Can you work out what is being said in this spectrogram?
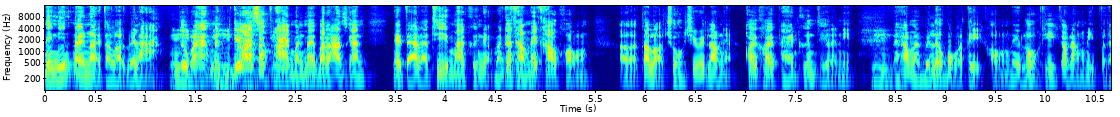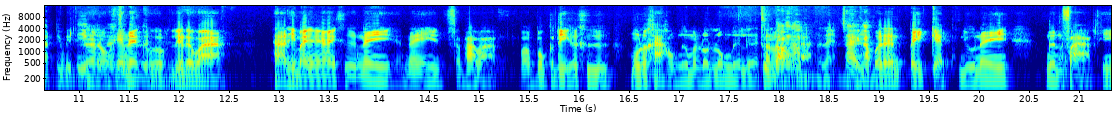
นิดๆหน่อยๆตลอดเวลาอืมถูกไหมฮะมันอืม demand supply มันไม่ balance กันในแต่ละที่มากขึ้นเนี่ยมันก็ทำให้ข้าวของเอ่อตลอดช่วงชีวิตเราเนี่ยค่อยๆ แพงขึ้นทีละนิดอืมนะครับมันเป็นเรื่องปกติของในโลกที่กำลังมี productivity อ่าโอเคค่อยๆสูงขึ้นเรียกได้ว่าถ้าอธิบายง่ายๆ คือในในสภาวะปกติก็คือมูลค่าของเงินมันลดลงเรื่อยๆถูกต้องครับลดเวลานั่นแหละใช่ครับเพราะฉะนั้นไปเก็บอยู่ในเงินฝากที่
